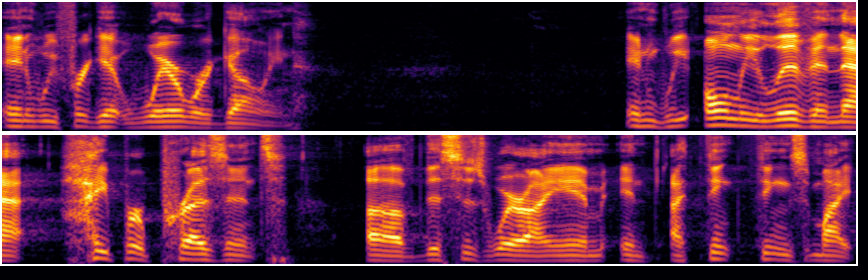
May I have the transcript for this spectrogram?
and we forget where we're going. And we only live in that hyper present of this is where I am, and I think things might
